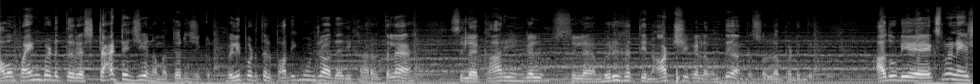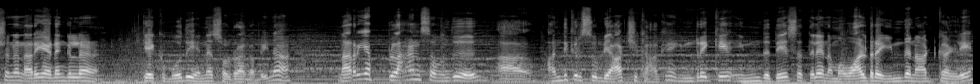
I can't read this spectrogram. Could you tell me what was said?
அவன் பயன்படுத்துகிற ஸ்ட்ராட்டஜியை நம்ம தெரிஞ்சுக்கணும். வெளிப்படுத்தல் பதிமூன்றாவது அதிகாரத்தில் சில காரியங்கள் சில மிருகத்தின் ஆட்சிகளை வந்து அங்கே சொல்லப்படுது. அதோடைய எக்ஸ்ப்ளனேஷனை நிறைய இடங்களில் கேட்கும்போது என்ன சொல்கிறாங்க அப்படின்னா நிறைய பிளான்ஸை வந்து அந்தி கிறிஸ்துடைய ஆட்சிக்காக இன்றைக்கே இந்த தேசத்தில் நம்ம வாழ்கிற இந்த நாட்கள்லேயே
